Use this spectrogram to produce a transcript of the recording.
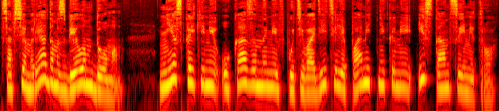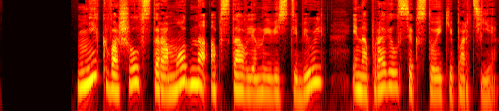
совсем рядом с Белым домом, несколькими указанными в путеводителе памятниками и станцией метро. Ник вошел в старомодно обставленный вестибюль и направился к стойке портье.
